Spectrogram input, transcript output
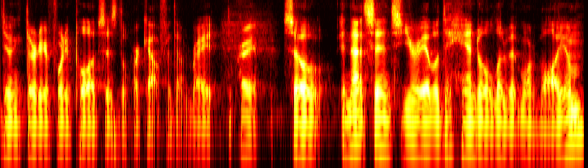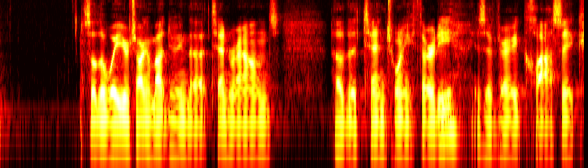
doing 30 or 40 pull ups is the workout for them, right? Right. So in that sense, you're able to handle a little bit more volume. So the way you're talking about doing the 10 rounds of the 10, 20, 30 is a very classic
